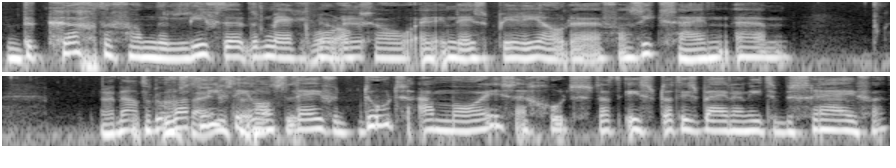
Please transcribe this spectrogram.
De krachten van de liefde, dat merk ik nu ook zo in deze periode van ziek zijn. Ehm, Renate wat liefde de in ons leven doet aan moois en goeds, dat is, dat is bijna niet te beschrijven.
